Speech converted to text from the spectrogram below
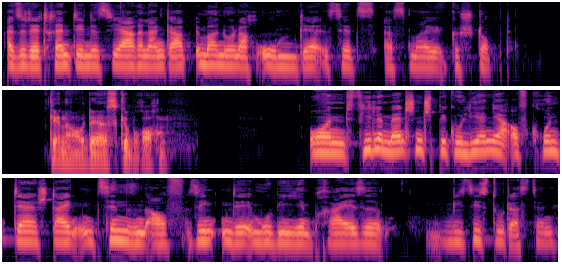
Also der Trend, den es jahrelang gab, immer nur nach oben, der ist jetzt erstmal gestoppt. Genau, der ist gebrochen. Und viele Menschen spekulieren ja aufgrund der steigenden Zinsen auf sinkende Immobilienpreise. Wie siehst du das denn?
